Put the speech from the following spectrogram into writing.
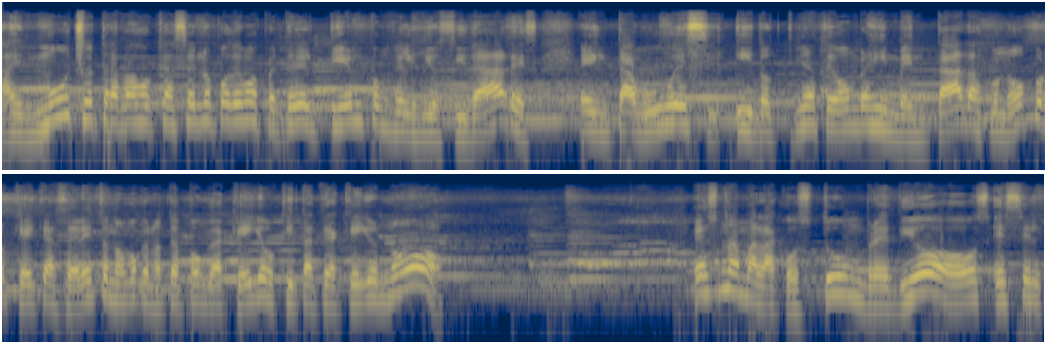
Hay mucho trabajo que hacer, no podemos perder el tiempo en religiosidades, en tabúes y, doctrinas de hombres inventadas. No porque hay que hacer esto, no porque no te ponga aquello, quítate aquello, no. Es una mala costumbre. Dios es el,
